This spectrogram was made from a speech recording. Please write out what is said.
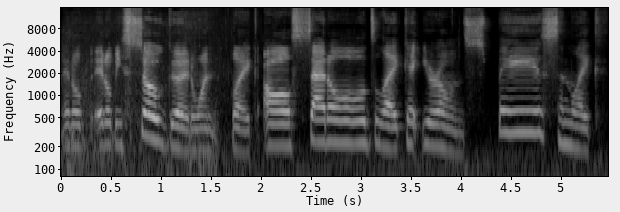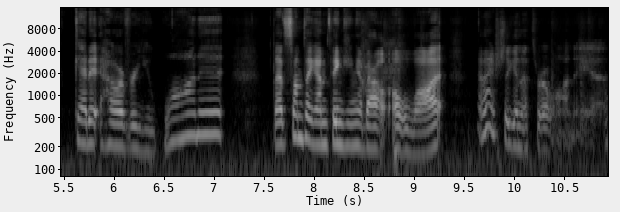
it'll it'll be so good when like all settled, like get your own space and like get it however you want it. That's something I'm thinking about a lot. I'm actually gonna throw on a. Uh,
